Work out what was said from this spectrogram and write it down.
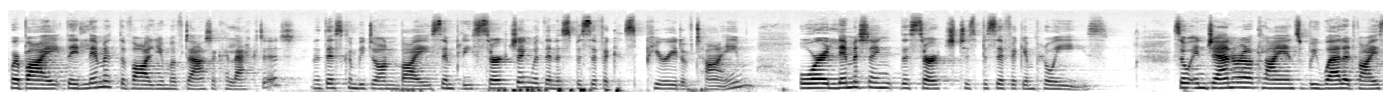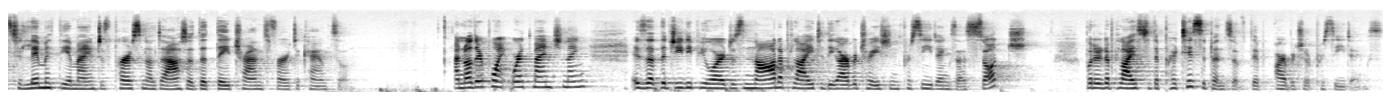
whereby they limit the volume of data collected. Now, this can be done by simply searching within a specific period of time or limiting the search to specific employees. So, in general, clients would be well advised to limit the amount of personal data that they transfer to counsel. Another point worth mentioning is that the GDPR does not apply to the arbitration proceedings as such, but it applies to the participants of the arbitral proceedings.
